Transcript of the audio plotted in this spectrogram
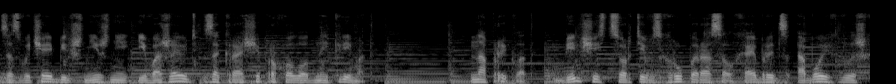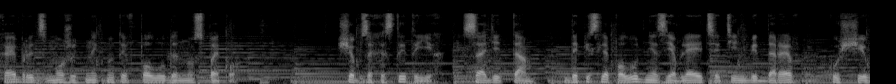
зазвичай більш ніжні і вважають за краще прохолодний клімат. Наприклад, більшість сортів з групи Russell Hybrids або English Hybrids можуть никнути в полуденну спеку. Щоб захистити їх, садіть там, де після полудня з'являється тінь від дерев, кущів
